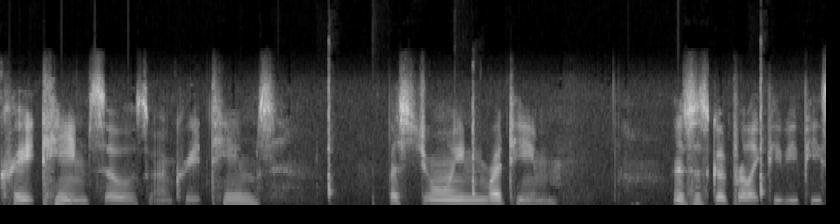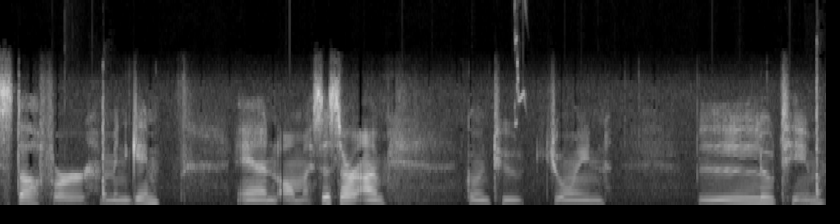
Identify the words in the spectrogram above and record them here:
create teams. So it's going to create teams. Let's join red team. This is good for like PvP stuff or mini game and on my sister I'm going to join blue team.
